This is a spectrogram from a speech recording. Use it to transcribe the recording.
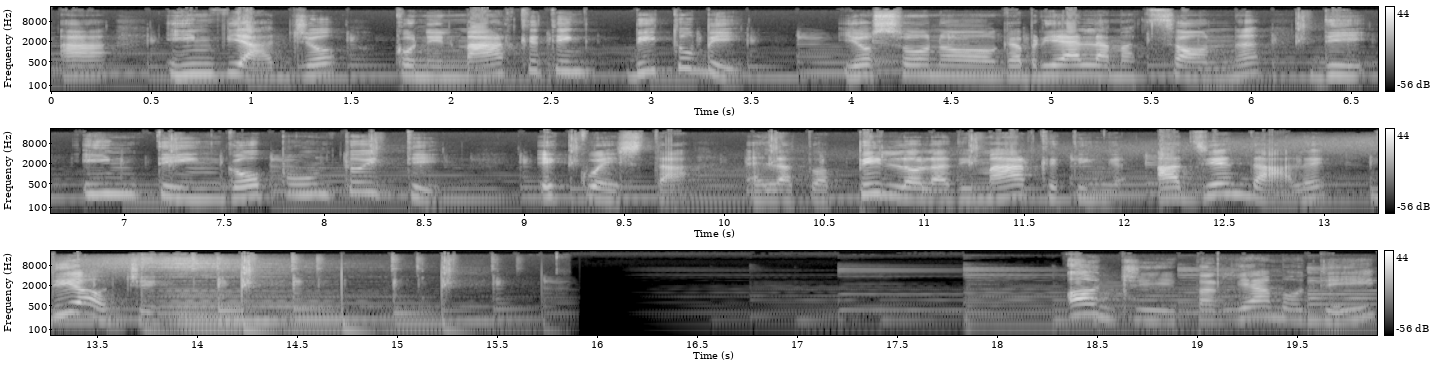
a In Viaggio con il marketing B2B. Io sono Gabriella Mazzon di intingo.it e questa è la tua pillola di marketing aziendale di oggi. Oggi parliamo di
